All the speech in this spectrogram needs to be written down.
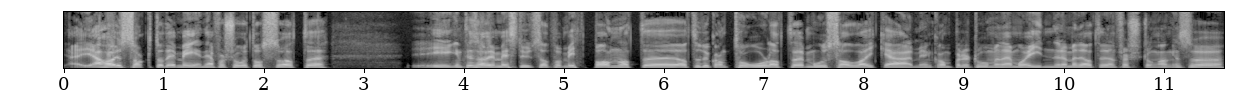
jeg har jo sagt, og det mener jeg for så vidt også, at uh, egentlig så er vi mest utsatt på midtbanen. At, uh, at du kan tåle at uh, Mo Salah ikke er med i en kamp eller to, men jeg må innrømme det at i den første omgangen så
